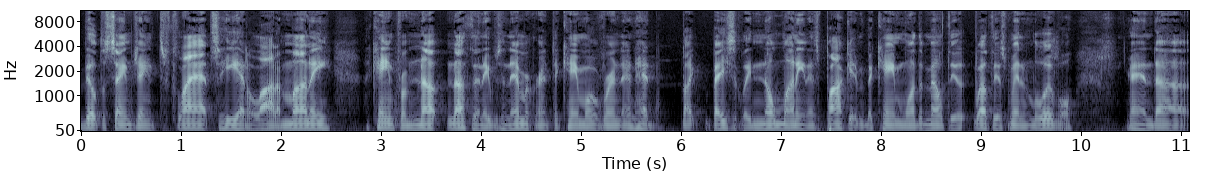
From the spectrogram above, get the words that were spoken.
built the St. James Flats. He had a lot of money. Came from no, nothing. He was an immigrant that came over and, and had like basically no money in his pocket and became one of the wealthiest, wealthiest men in Louisville. And uh,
